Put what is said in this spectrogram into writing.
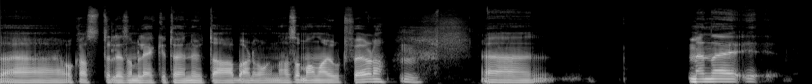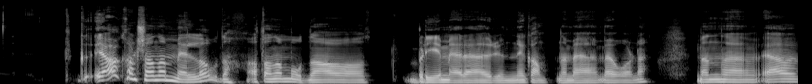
eh, og kaster liksom leketøyene ut av barnevogna, som han har gjort før. da. Mm. Eh, men eh, ja, kanskje han er mellow, da. At han har modna og blir mer rund i kantene med, med årene. Men uh, jeg er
